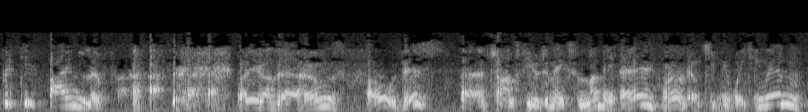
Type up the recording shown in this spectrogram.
pretty fine loafer. what have you got there, Holmes? oh, this? Uh, a chance for you to make some money. Eh? Well, don't keep me waiting then.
